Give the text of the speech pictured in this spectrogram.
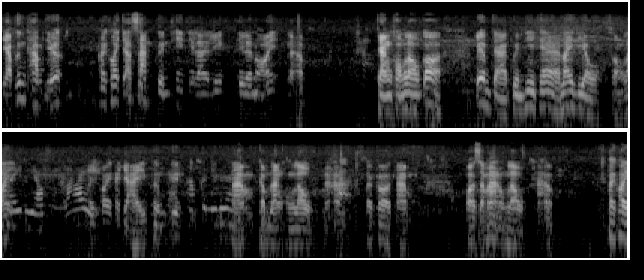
อย่าเพิ่งทำเยอะ ค่อยๆจัดสรรพื้นที่ทีละเล็กทีละน้อยนะครับ อย่างของเราก็เริ่มจากพื้นที่แค่ไร่เดียวสองไร่ไร่เดียวสองไร่ค่อยๆขยายเพิ่มขึ้นเพิ่มขึ้นเรื่อยๆ ตามกำลังของเรานะครับ ค่ะ แล้วก็ตามคความสามารถของเรานะครับ ค่อย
